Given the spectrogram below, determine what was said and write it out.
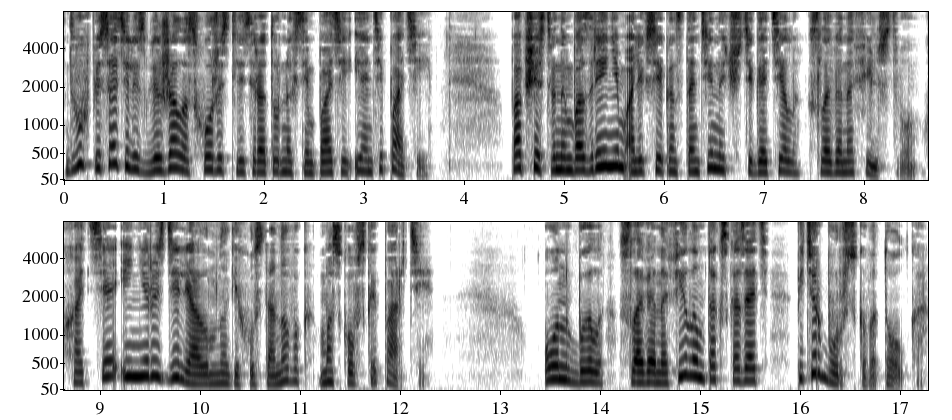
Двух писателей сближала схожесть литературных симпатий и антипатий. По общественным воззрениям Алексей Константинович тяготел к славянофильству, хотя и не разделял многих установок московской партии. Он был славянофилом, так сказать, петербургского толка.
